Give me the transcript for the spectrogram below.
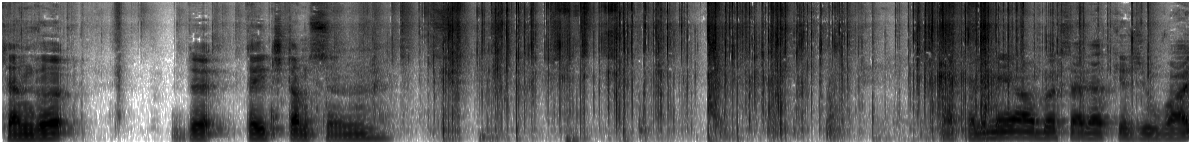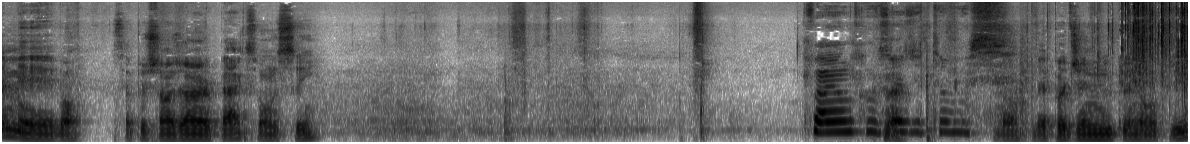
Canva de Tage Thompson. C'est les meilleurs box à date que j'ai ouvert, mais bon, ça peut changer un pack si on le sait. Variante française de Thomas. Bon, mais pas de Jenny toi non plus.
